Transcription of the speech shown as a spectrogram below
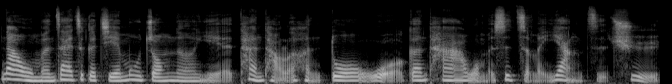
那我们在这个节目中呢，也探讨了很多，我跟他我们是怎么样子去。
